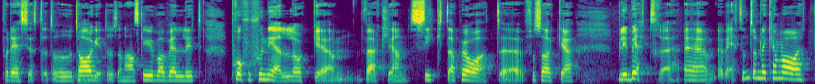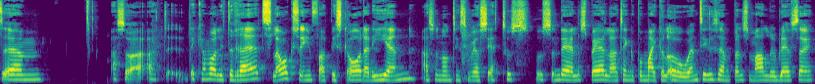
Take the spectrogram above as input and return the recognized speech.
på det sättet överhuvudtaget. Utan han ska ju vara väldigt professionell och eh, verkligen sikta på att eh, försöka bli bättre. Eh, jag vet inte om det kan vara ett... Alltså att det kan vara lite rädsla också inför att bli skadad igen. Alltså någonting som vi har sett hos, hos en del spelare. Jag tänker på Michael Owen till exempel som aldrig blev sig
